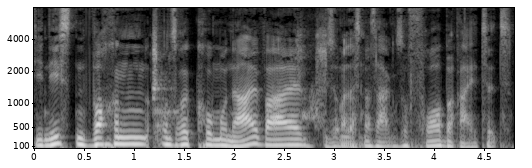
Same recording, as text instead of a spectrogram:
Die nächsten Wochen unsere Kommunalwahl, wie soll man das mal sagen, so vorbereitet.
